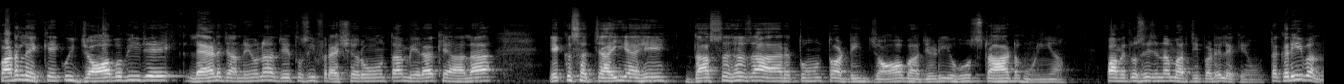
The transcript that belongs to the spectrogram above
ਪੜ੍ਹ ਲਿਖ ਕੇ ਕੋਈ ਜੌਬ ਵੀ ਜੇ ਲੈਣ ਜਾਂਦੇ ਹੋ ਨਾ, ਜੇ ਤੁਸੀਂ ਫਰੈਸ਼ਰ ਹੋ, ਤਾਂ ਮੇਰਾ ਖਿਆਲ ਆ, ਇੱਕ ਸੱਚਾਈ ਆ ਇਹ 10000 ਤੋਂ ਤੁਹਾਡੀ ਜੌਬ ਆ ਜਿਹੜੀ ਉਹ ਸਟਾਰਟ ਹੋਣੀ ਆ। ਭਾਵੇਂ ਤੁਸੀਂ ਜਿੰਨਾ ਮਰਜ਼ੀ ਪੜ੍ਹੇ ਲਿਖੇ ਹੋ, ਤਕਰੀਬਨ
